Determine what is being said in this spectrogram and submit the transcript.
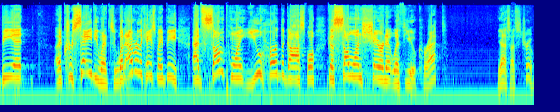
be it a crusade you went to, whatever the case may be, at some point you heard the gospel because someone shared it with you, correct? Yes, that's true.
